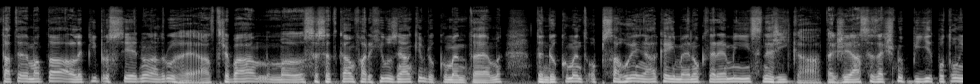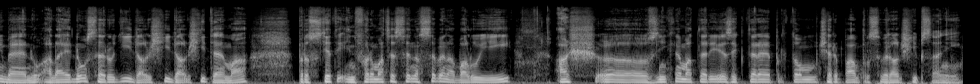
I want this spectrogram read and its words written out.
ta témata lepí prostě jedno na druhé. Já třeba se setkám v archivu s nějakým dokumentem, ten dokument obsahuje nějaké jméno, které mi nic neříká, takže já se začnu pídit po tom jménu a najednou se rodí další, další téma. Prostě ty informace se na sebe nabalují, až uh, vznikne materie, ze které potom čerpám pro sebe další psaní.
